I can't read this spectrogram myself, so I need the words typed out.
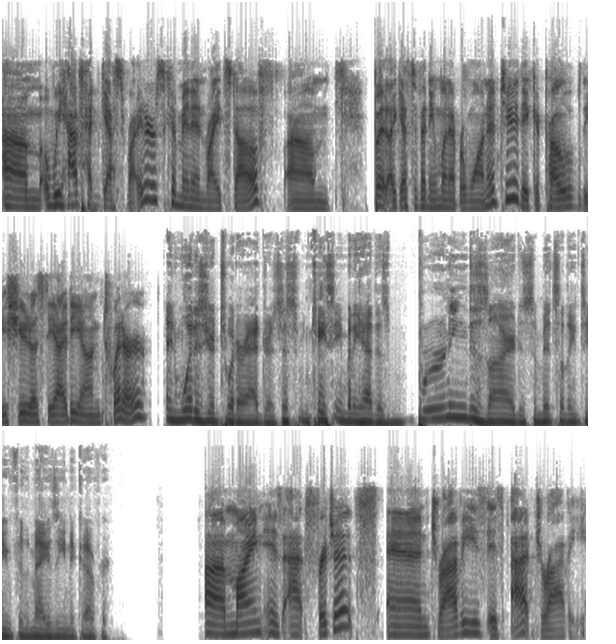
Um, we have had guest writers come in and write stuff, um, but I guess if anyone ever wanted to, they could probably shoot us the idea on Twitter. And what is your Twitter address, just in case anybody had this burning desire to submit something to you for the magazine to cover? Uh, mine is at Frigittz, and Dravvie's is at Dravvie.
